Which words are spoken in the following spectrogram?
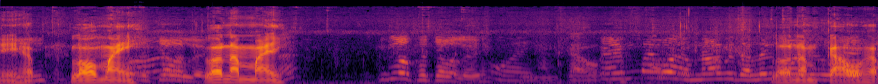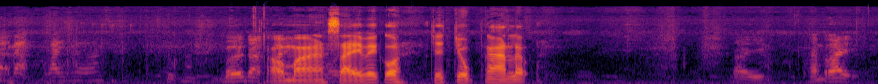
นี่ครับล้อใหม่เจอเลยล้อนำใหม่กินรถเขาเจอเลยน้ำเก่าเอ็มไม่ว่าน้ำไม่แต่เลิกล้อนำเก่าครับเบอร์ดักเอามาใส่ไว้ก่อนจะจบงานแล้วใส่คันไร่ง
